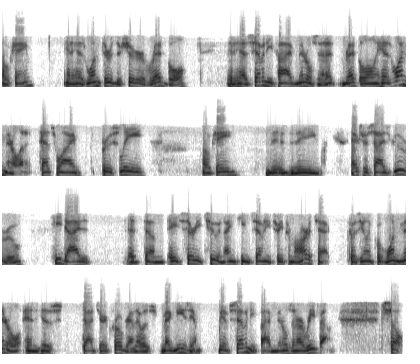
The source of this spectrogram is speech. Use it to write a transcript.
okay, and it has one third the sugar of Red Bull it has 75 minerals in it. Red Bull only has one mineral in it. That's why Bruce Lee, okay, the, the exercise guru, he died at, at um, age 32 in 1973 from a heart attack because he only put one mineral in his dietary program. That was magnesium. We have 75 minerals in our rebound. So,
